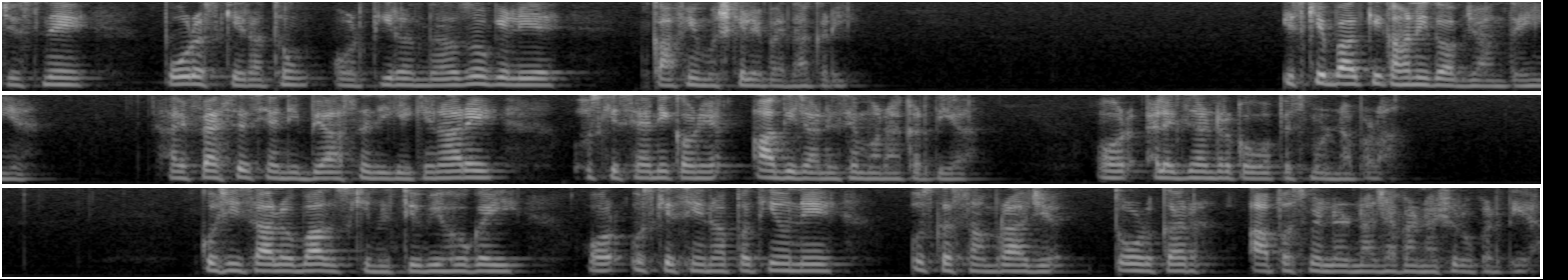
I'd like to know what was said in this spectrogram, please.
जिसने पोरस के रथों और तीरंदाजों के लिए काफ़ी मुश्किलें पैदा करी। इसके बाद की कहानी तो आप जानते ही हैं। हाइफैसिस यानी ब्यास नदी के किनारे उसके सैनिकों ने आगे जाने से मना कर दिया। और अलेक्जेंडर को वापस मुड़ना पड़ा। कुछ ही सालों बाद उसकी मृत्यु भी हो गई और उसके सेनापतियों ने उसका साम्राज्य तोड़कर आपस में लड़ना झगड़ना शुरू कर दिया।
